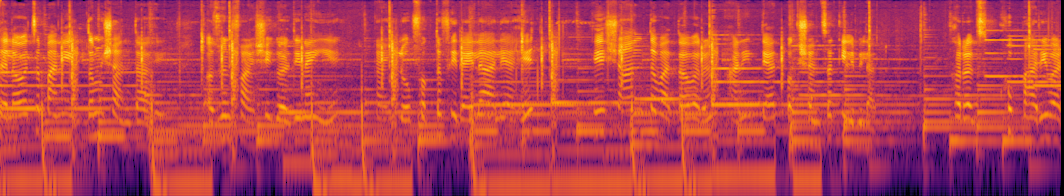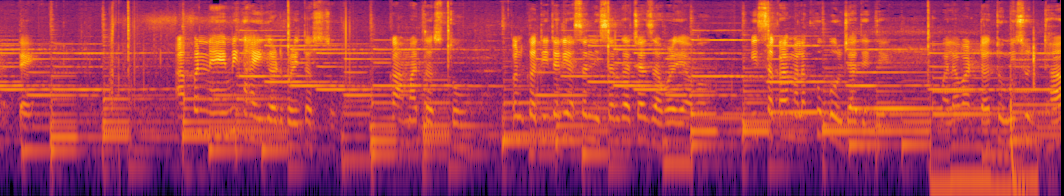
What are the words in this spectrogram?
तलावाचं पाणी एकदम शांत आहे. अजून फारशी गर्दी नाही आहे काही लोक फक्त फिरायला आले आहेत. हे शांत वातावरण आणि त्यात पक्ष्यांचा किलबिलाट. खरंच खूप भारी वाटतंय. आपण नेहमी घाई गडबडीत असतो. कामात असतो. पण कधीतरी असं निसर्गाच्या जवळ यावं. ही सकाळ मला खूप ऊर्जा देते. वाटतं तुम्ही सुद्धा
